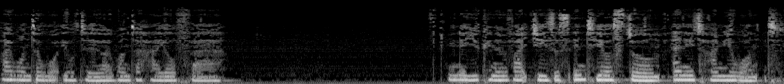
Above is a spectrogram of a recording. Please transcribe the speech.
I wonder what you'll do. I wonder how you'll fare. You know, you can invite Jesus into your storm anytime you want,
